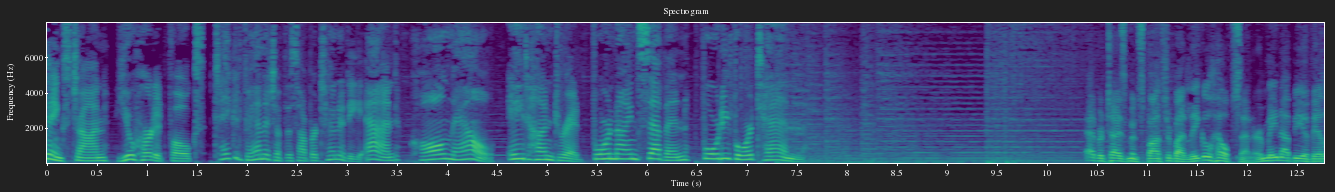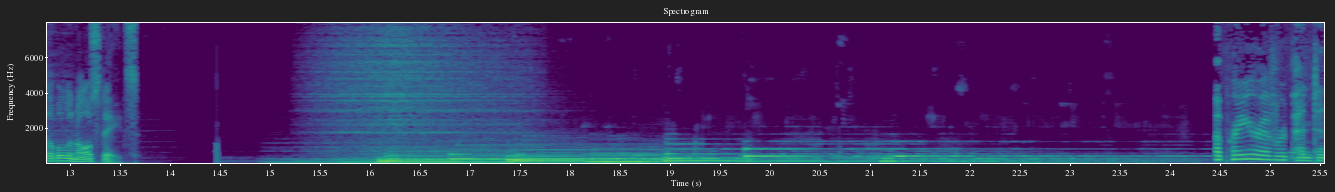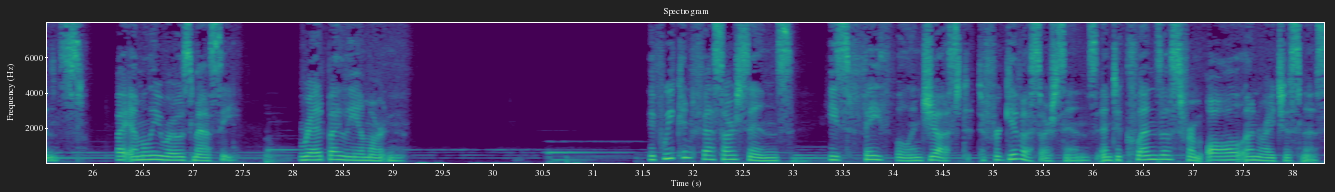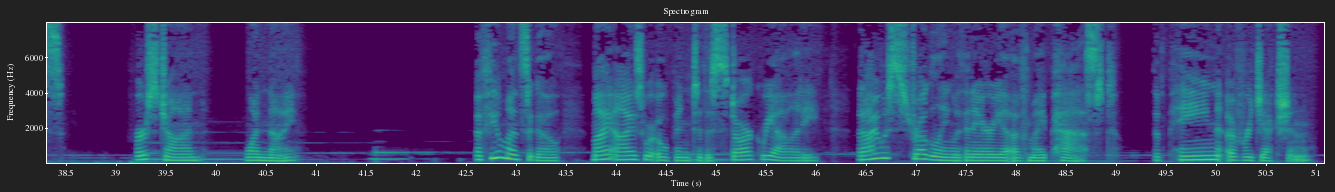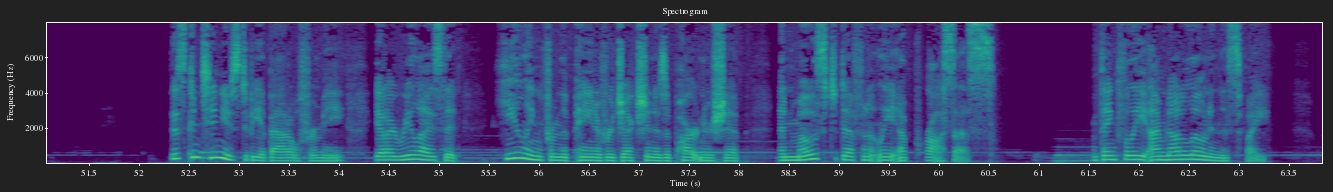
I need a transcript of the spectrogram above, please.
Thanks, John. You heard it, folks. Take advantage of this opportunity and call now 800 497 4410. Advertisement sponsored by Legal Help Center may not be available in all states. A Prayer of Repentance by Emily Rose Massey. Read by Leah Martin. If we confess our sins, He's faithful and just to forgive us our sins and to cleanse us from all unrighteousness. 1 John 1 9. A few months ago, my eyes were opened to the stark reality that I was struggling with an area of my past, the pain of rejection. This continues to be a battle for me, yet I realize that healing from the pain of rejection is a partnership and most definitely a process. Thankfully, I'm not alone in this fight.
